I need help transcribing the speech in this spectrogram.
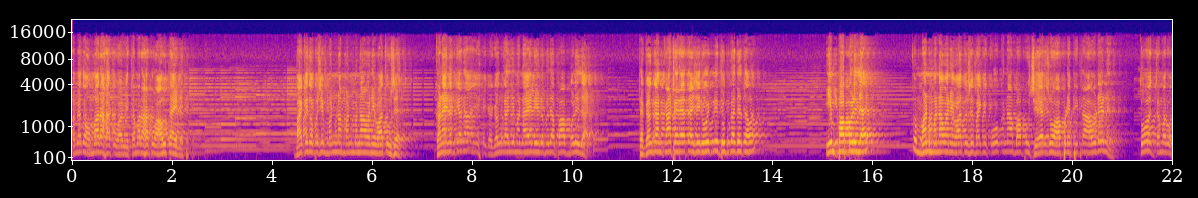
અમે તો અમારા હાટું આવી, તમારા હાટું આવતાય નથી. બાકી તો પછી મનના મન મનાવવાની વાતું છે. ઘણા નથી કહેતા કે ગંગાજીમાં નાહી લે એટલે બધા પાપ બળી જાય. તો ગંગાને કાંઠે રહેતા છે રોજની ધૂપકા દેતા હોય. એમ પાપ બળી જાય. તો મન મનાવવાની વાતો છે, બાકી કોકના બાપુ ઝેર જો આપણે પીતા આવડે ને, તો જ તમારું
